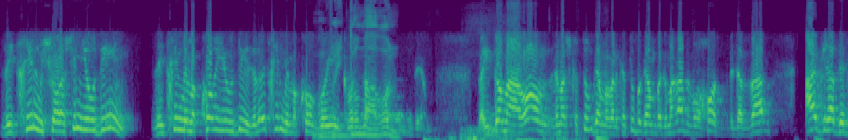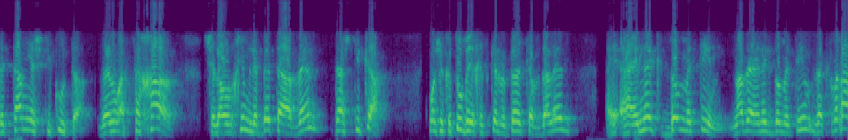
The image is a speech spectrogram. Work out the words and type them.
זה התחיל משורשים יהודיים, זה התחיל ממקור יהודי, זה לא התחיל ממקור גוי. וידום אהרון. וידום אהרון, זה מה שכתוב גם, אבל כתוב גם בגמרא בברכות, בדבר, אגרא דבתמיה שתיקותא. זה השכר של ההולכים לבית האבן, זה השתיקה. כמו שכתוב ביחזקאל בפרק כ"ד, הענק דום מתים. מה זה הענק דום מתים? זה הכוונה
